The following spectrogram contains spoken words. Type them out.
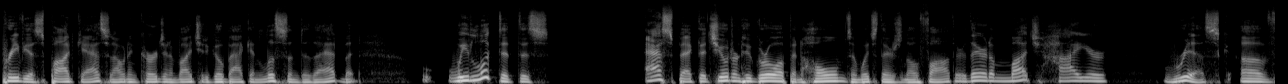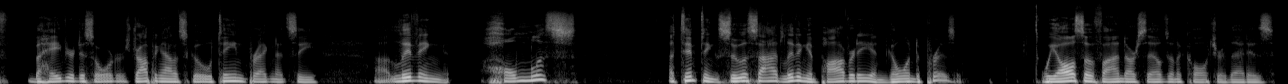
previous podcast, and I would encourage and invite you to go back and listen to that. But we looked at this aspect that children who grow up in homes in which there's no father, they're at a much higher risk of behavior disorders, dropping out of school, teen pregnancy, uh, living homeless, attempting suicide, living in poverty, and going to prison. We also find ourselves in a culture that is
